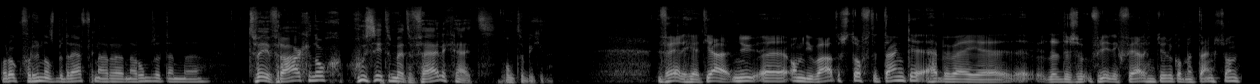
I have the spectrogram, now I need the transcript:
maar ook voor hun als bedrijf naar, naar omzet en Twee vragen nog. Hoe zit het met de veiligheid, om te beginnen? De veiligheid, ja. Nu, uh, om die waterstof te tanken hebben wij... Uh, dat is volledig veilig natuurlijk op een tankstation.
